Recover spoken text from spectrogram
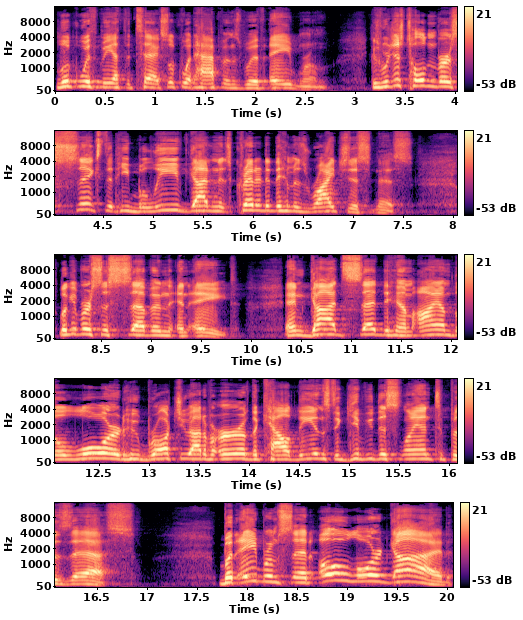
Look with me at the text. Look what happens with Abram. Because we're just told in verse 6 that he believed God and it's credited to him as righteousness. Look at verses 7 and 8. And God said to him, I am the Lord who brought you out of Ur of the Chaldeans to give you this land to possess. But Abram said, O Lord God,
